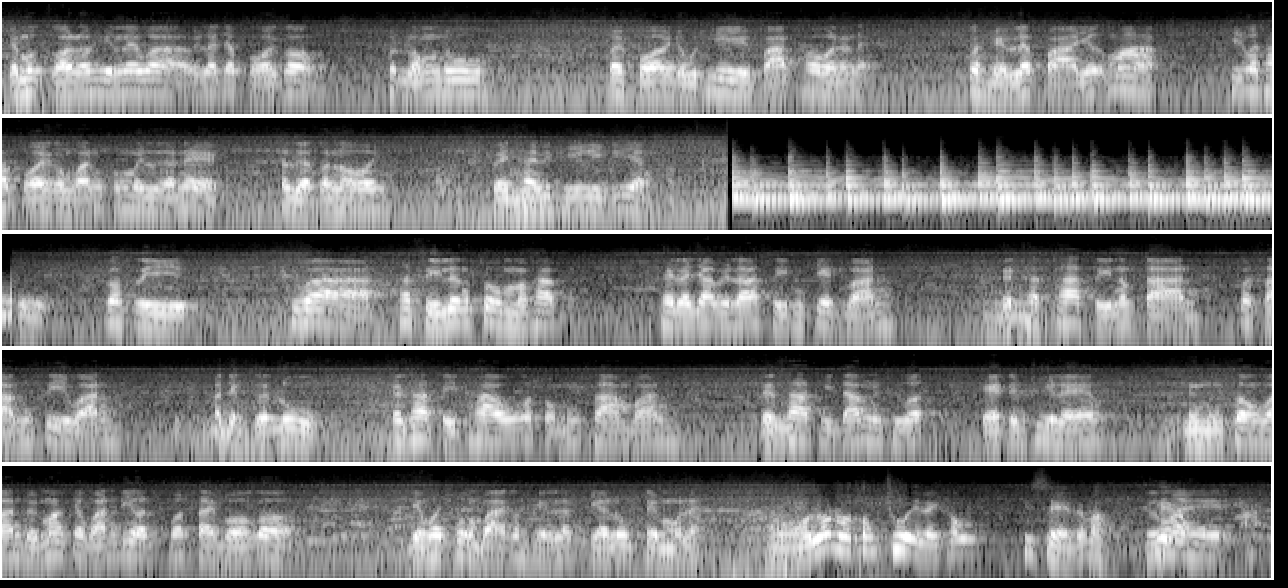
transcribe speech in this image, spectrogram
แต่เมื่อก่อนเราเห็นเลยว่า เวลาจะปล่อยก็ทดลองดูไปปล่อยดูที่ปากท่อนั่นแหละก็เห็นแล้วป่าเยอะมาก คิดว่าถ้าปล่อยกลางวันคงไม่เหลือแน่ถ้าเหลือก็น้อยเลยใช้วิธีหลีกเลี่ยงครับ กก็สีคือว่าถ้าสีเรื่องส้มนะครับใช้ระยะเวลาสี่ถึงเจ็ดวันแต่ถ้าถ้าสีน้ำตาลก็สามถึงสี่วัน มันจะเกิดลูกแต่ถ้าสีเทาก็สองถึงสามวัน แต่ถ้าสีดำนี่ถือว่าแก่เต็มที่แล้วหนึ่งถึงสองวัน โดยมากจะวันเดียวเพราะใส่บอก็ เดี๋ยวพอช่วงบ่ายก็เห็นแล้วเกลียลูกเต็มหมดแล้ว อ๋อแล้วเราต้องช่วยอะไรเขาพิเศษหรือเปล่าคือไม่ แ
